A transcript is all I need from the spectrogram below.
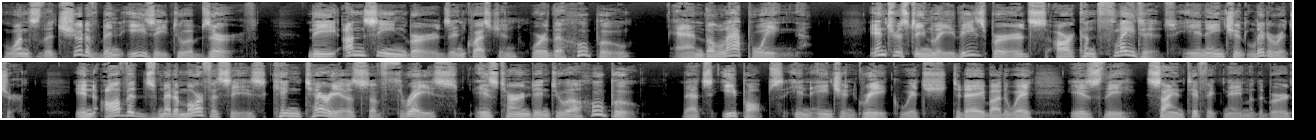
ones that should have been easy to observe. The unseen birds in question were the hoopoe and the lapwing. Interestingly, these birds are conflated in ancient literature. In Ovid's Metamorphoses, King Tereus of Thrace is turned into a hoopoe. That's epops in ancient Greek, which today, by the way, is the scientific name of the bird.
